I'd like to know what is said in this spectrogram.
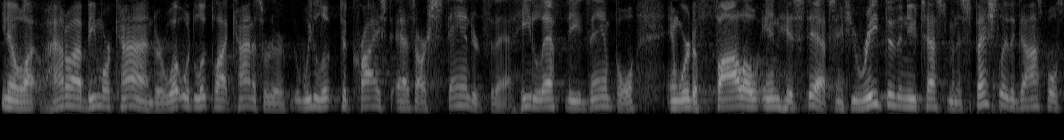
you know, like how do I be more kind or what would look like kindness or we look to Christ as our standard for that. He left the example and we're to follow in his steps. And if you read through the New Testament, especially the gospels,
